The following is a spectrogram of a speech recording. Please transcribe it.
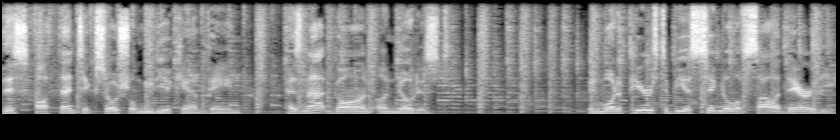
This authentic social media campaign has not gone unnoticed. In what appears to be a signal of solidarity,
